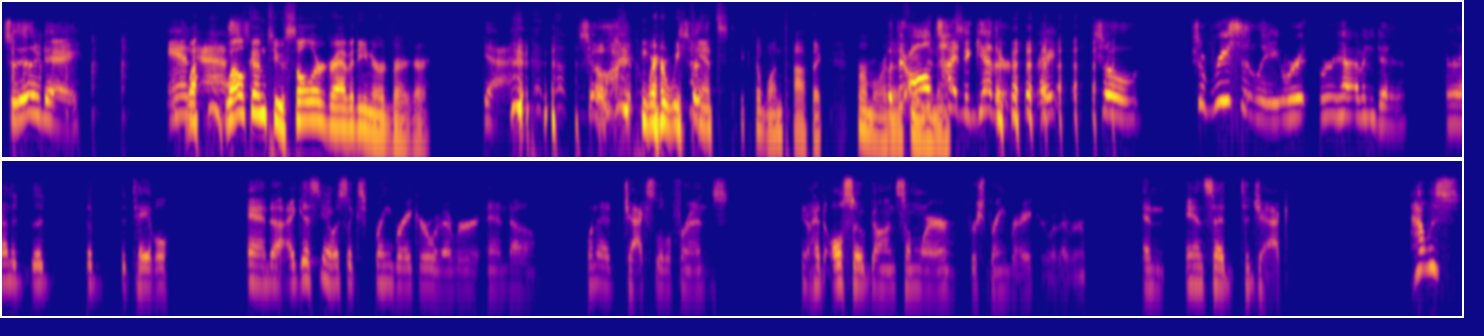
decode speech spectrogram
So the other day, Anne Wel- asked, Welcome to Solar Gravity Nerdburger, yeah. So, where we So- can't stick to one topic for more but than. a they're all minutes. tied together, right? so, so recently we're we're having dinner around the the, the, the table, and uh, I guess you know it's like spring break or whatever, and um, one of Jack's little friends, you know, had also gone somewhere for spring break or whatever, and Anne said to Jack, "How was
